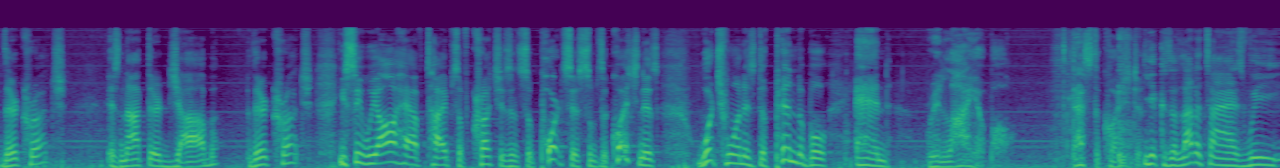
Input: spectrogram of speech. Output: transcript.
their crutch? Is not their job their crutch? You see, we all have types of crutches and support systems. The question is, which one is dependable and reliable? That's the question. Yeah, because a lot of times we,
